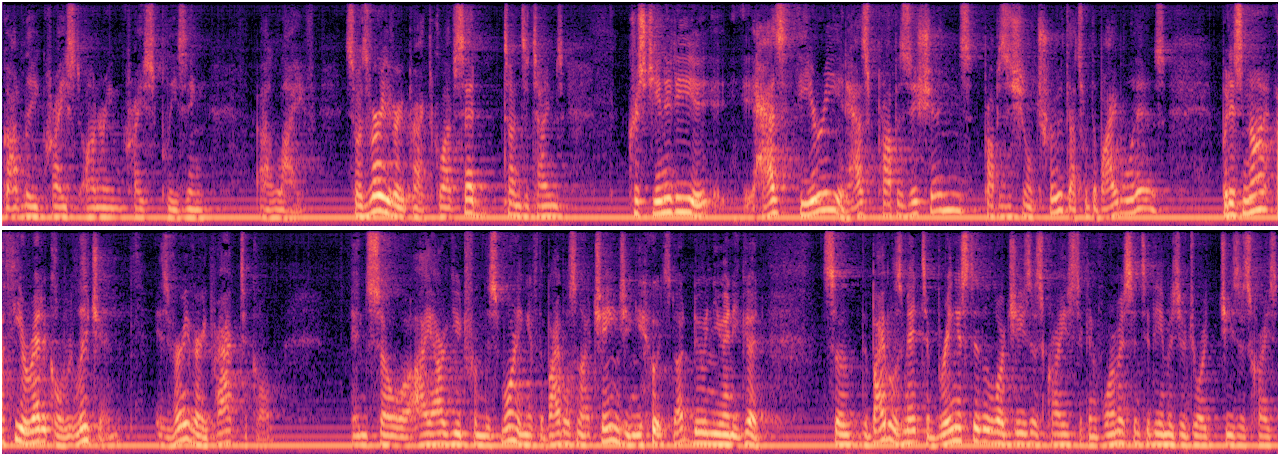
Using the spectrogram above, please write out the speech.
godly, Christ honoring, Christ pleasing uh, life. So it's very, very practical. I've said tons of times Christianity it, has theory, it has propositions, propositional truth. That's what the Bible is. But it's not a theoretical religion, it's very, very practical. And so I argued from this morning if the Bible's not changing you, it's not doing you any good. So the Bible is meant to bring us to the Lord Jesus Christ, to conform us into the image of Jesus Christ,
